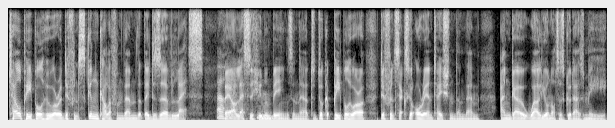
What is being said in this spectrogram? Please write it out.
tell people who are a different skin color from them that they deserve less. Oh, they yeah. are lesser human mm. beings than they are. To look at people who are a different sexual orientation than them and go, well, you're not as good as me.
